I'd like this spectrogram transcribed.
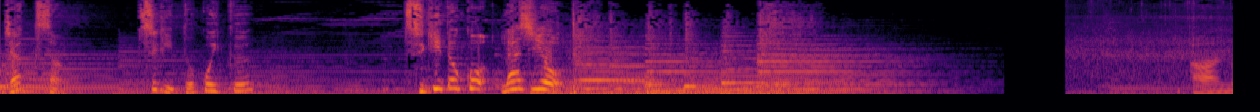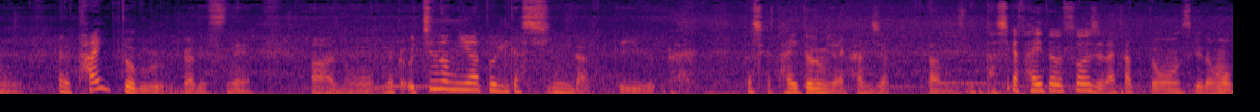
ジャックさん、次どこ行く？次どこラジオ？あの、タイトルがですね、あの、なんかうちの鶏が死んだっていう、確かタイトルみたいな感じだったんです。確かタイトルそうじゃなかったと思うんですけども、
